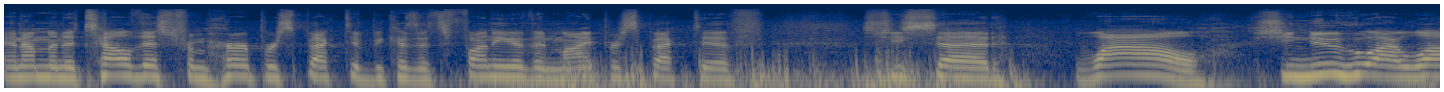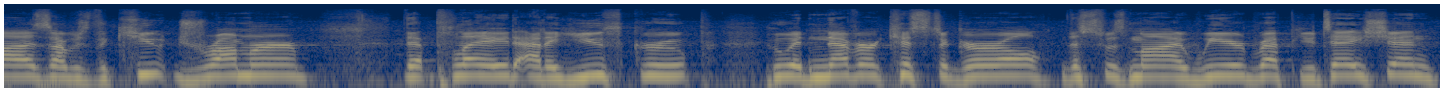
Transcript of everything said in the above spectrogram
and I'm going to tell this from her perspective because it's funnier than my perspective. She said, Wow, she knew who I was. I was the cute drummer that played at a youth group who had never kissed a girl. This was my weird reputation.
